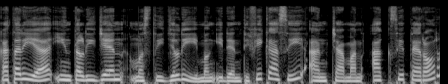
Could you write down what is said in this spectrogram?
Kata dia, intelijen mesti jeli mengidentifikasi ancaman aksi teror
